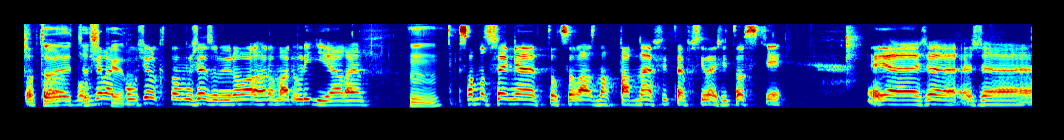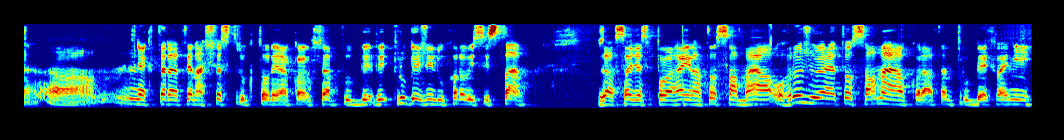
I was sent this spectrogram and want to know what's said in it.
To, to je těžké, no. použil k tomu, že zrujnoval hromadu lidí, ale hmm. samozřejmě to, co vás napadne v té příležitosti, je, že, že některé ty naše struktury, jako třeba průběžný důchodový systém, v zásadě spolehají na to samé a ohrožuje to samé, akorát ten průběh není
